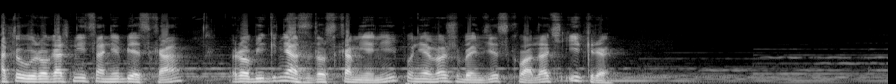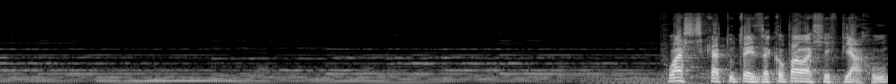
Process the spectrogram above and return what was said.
A tu rogatnica niebieska robi gniazdo z kamieni, ponieważ będzie składać ikrę. Płaszczka tutaj zakopała się w piachu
